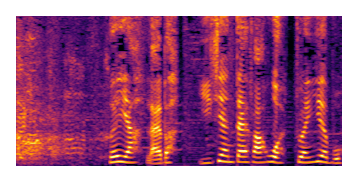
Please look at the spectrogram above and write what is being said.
可以呀，来吧，一件代发货，专业不？”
